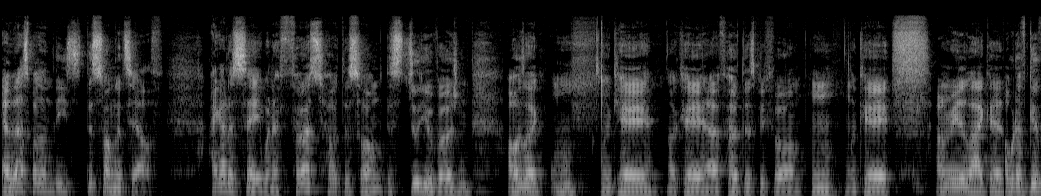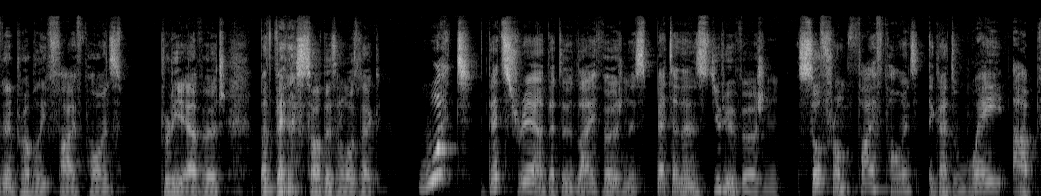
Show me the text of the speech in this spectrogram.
And last but not least, the song itself. I gotta say, when I first heard the song, the studio version, I was like, mm, okay, okay, I've heard this before, mm, okay, I don't really like it. I would have given it probably 5 points, pretty average, but then I saw this and I was like, what? That's rare that the live version is better than the studio version. So from 5 points, it got way up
